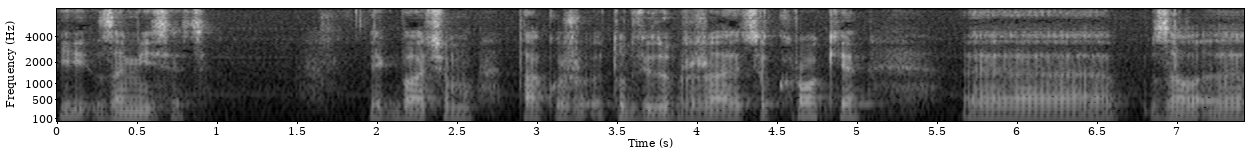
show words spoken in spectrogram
і за місяць. Як бачимо, також тут відображаються кроки, е, е,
